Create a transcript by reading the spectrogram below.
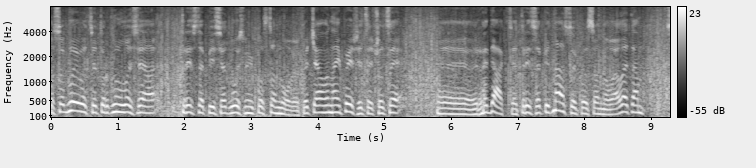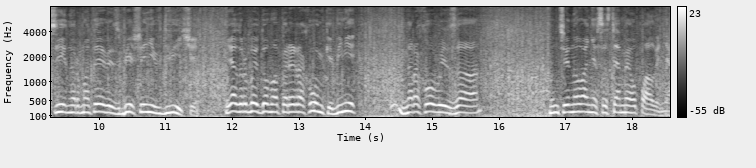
Особливо це торкнулося 358 постанови. Хоча вона і пишеться, що це е, редакція 315 постанови, але там всі нормативи збільшені вдвічі. Я зробив вдома перерахунки, мені нараховують за функціонування системи опалення.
